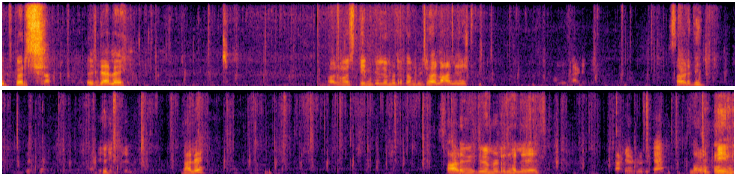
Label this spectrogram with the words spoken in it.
उत्कर्ष विद्यालय. ऑलमोस्ट तीन किलोमीटर कंप्लीट व्हायला आले साडेतीन. झाले? साडेतीन किलोमीटर झाले. आहेत साडेतीन.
